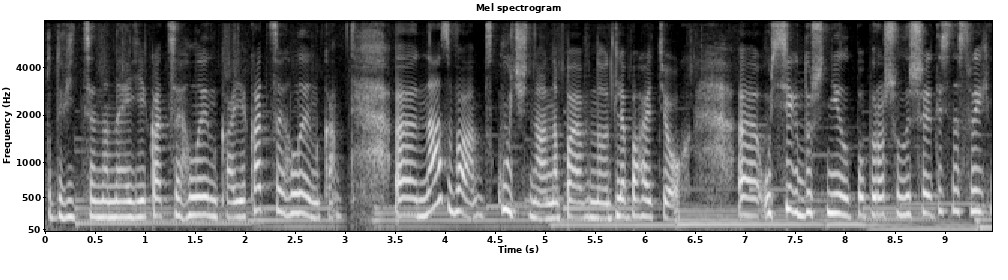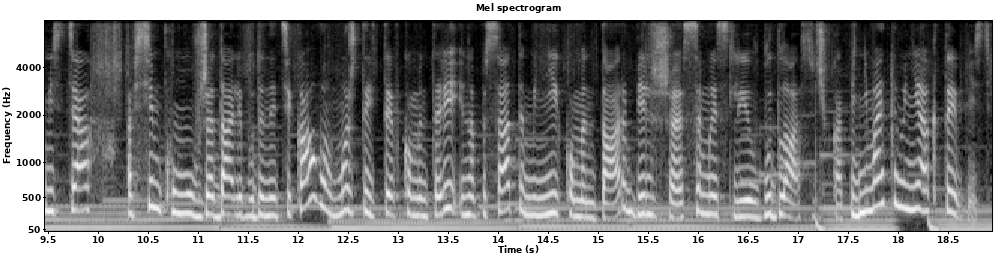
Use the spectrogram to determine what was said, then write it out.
Подивіться на неї, яка цеглинка, яка цеглинка. Е, назва скучна, напевно, для багатьох. Е, усіх душніл попрошу лишитись на своїх місцях. А всім, кому вже далі буде нецікаво, можете йти в коментарі і написати мені коментар більше семи слів, будь ласочка. Піднімайте мені активність.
